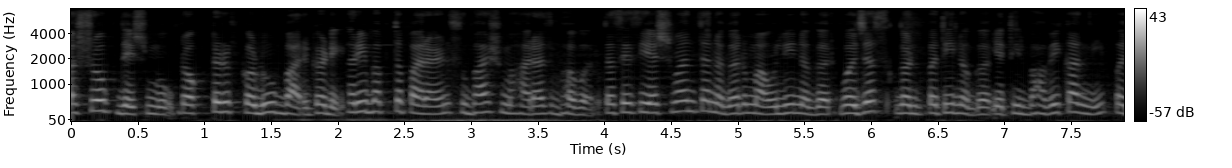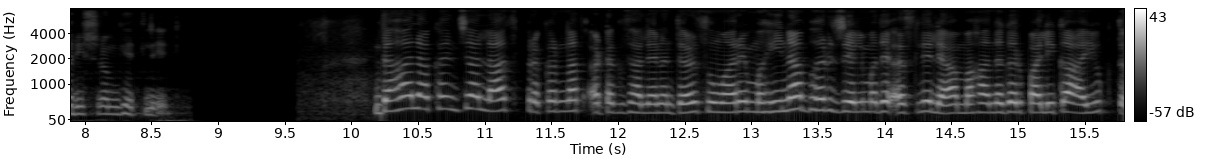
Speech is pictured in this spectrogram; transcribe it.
अशोक देशमुख डॉक्टर कडू बारगडे हरिभक्त पारायण सुभाष महाराज भवर तसेच यशवंत नगर माऊली नगर वजस गणपती नगर येथील भाविकांनी परिश्रम घेतले. दहा लाखांच्या लाच प्रकरणात अटक झाल्यानंतर सुमारे महिनाभर जेलमध्ये असलेल्या महानगरपालिका आयुक्त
